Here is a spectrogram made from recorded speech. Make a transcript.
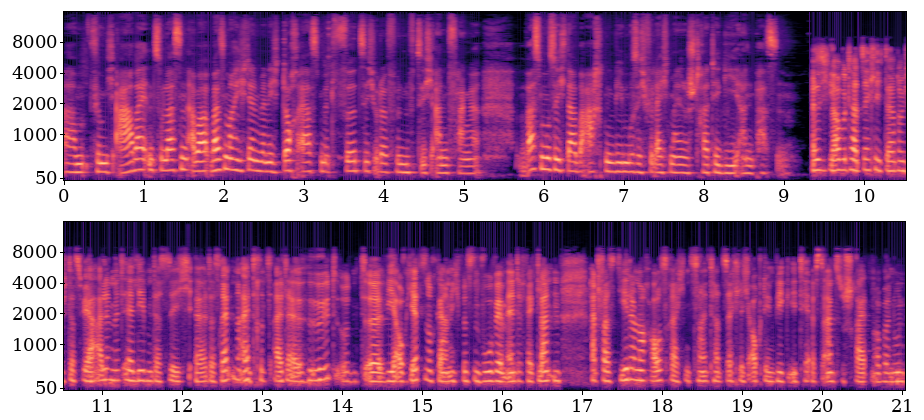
ähm, für mich arbeiten zu lassen. Aber was mache ich denn, wenn ich doch erst mit 40 oder 50 anfange? Was muss ich da beachten? Wie muss ich vielleicht meine Strategie anpassen? Also ich glaube tatsächlich dadurch, dass wir alle miterleben, dass sich äh, das Renteneintrittsalter erhöht und äh, wir auch jetzt noch gar nicht wissen, wo wir im Endeffekt landen, hat fast jeder noch ausreichend Zeit, tatsächlich auch den Weg ETFs einzuschreiten, ob er nun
